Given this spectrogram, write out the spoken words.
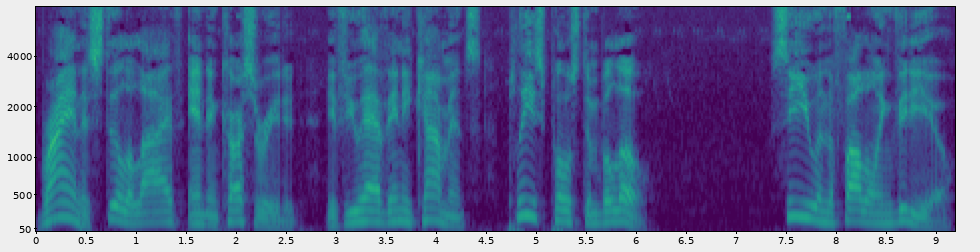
Brian is still alive and incarcerated. If you have any comments, please post them below. See you in the following video.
